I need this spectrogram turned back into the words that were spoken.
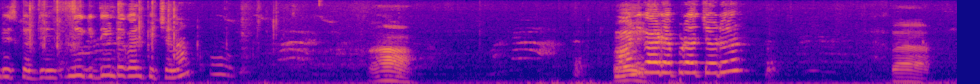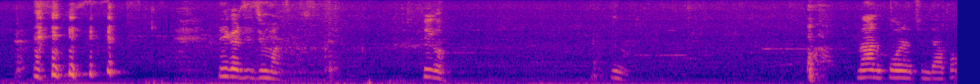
బిస్కెట్ దీంట్లో నీకు దీంట్లో కలిపించానా మానిగాడు ఎప్పుడు వచ్చాడు చిచ్చిమ్మ ఇగో ఇగో నాన్న ఫోన్ వచ్చింది ఆపో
